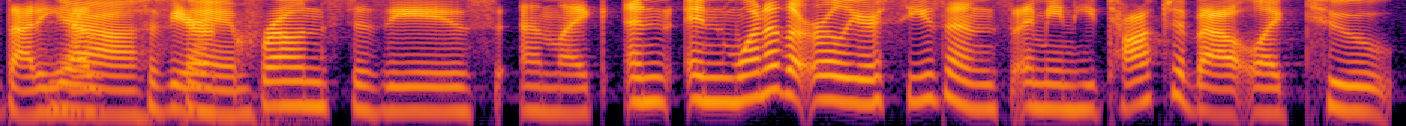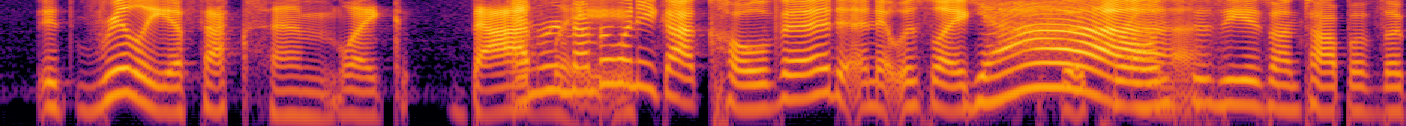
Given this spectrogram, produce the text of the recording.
that he Yeah, has severe same. Crohn's disease and like and in one of the earlier seasons, I mean, he talked about like to it really affects him like badly. And remember when he got COVID and it was like Yeah. the Crohn's disease on top of the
